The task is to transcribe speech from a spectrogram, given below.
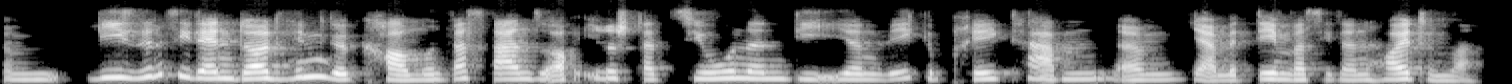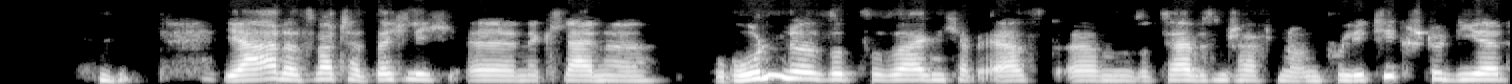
ähm, wie sind Sie denn dorthin gekommen und was waren so auch Ihre Stationen, die Ihren Weg geprägt haben, ähm, ja, mit dem, was Sie dann heute machen? Ja, das war tatsächlich äh, eine kleine Runde sozusagen. Ich habe erst ähm, Sozialwissenschaften und Politik studiert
